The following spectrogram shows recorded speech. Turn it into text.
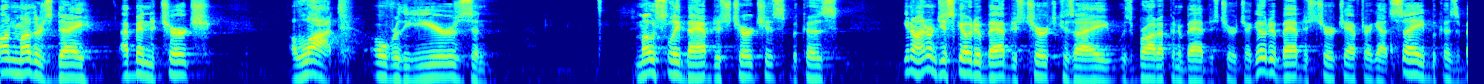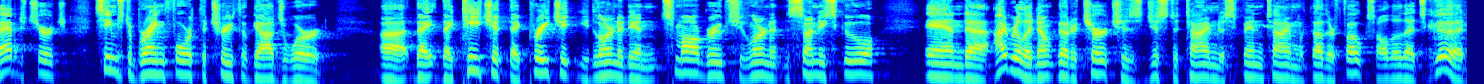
on Mother's Day, I've been to church a lot over the years and mostly Baptist churches because, you know, I don't just go to a Baptist church because I was brought up in a Baptist church. I go to a Baptist church after I got saved because the Baptist church seems to bring forth the truth of God's Word. Uh, they, they teach it, they preach it. You learn it in small groups, you learn it in Sunday school. And uh, I really don't go to church as just a time to spend time with other folks, although that's good.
